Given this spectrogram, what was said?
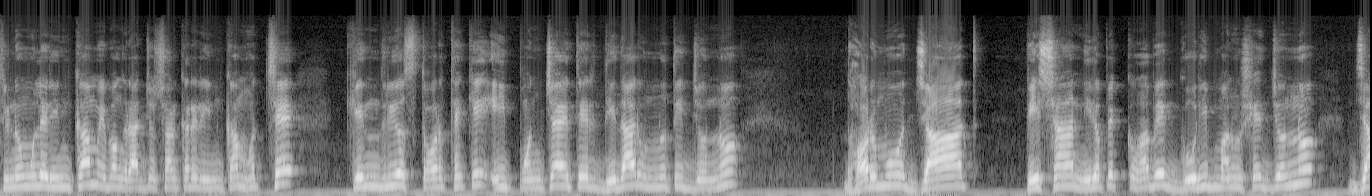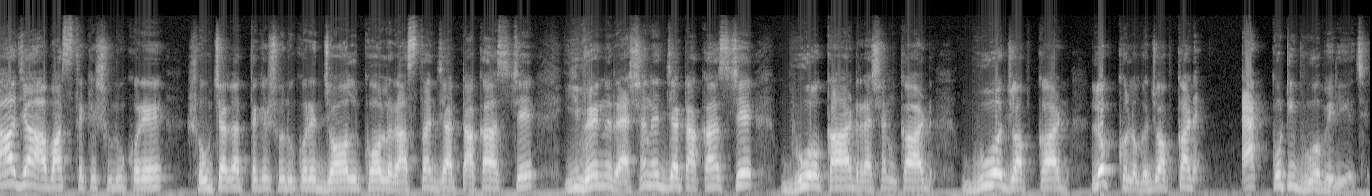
তৃণমূলের ইনকাম এবং রাজ্য সরকারের ইনকাম হচ্ছে কেন্দ্রীয় স্তর থেকে এই পঞ্চায়েতের দেদার উন্নতির জন্য ধর্ম, জাত পেশা নিরপেক্ষভাবে গরিব মানুষের জন্য যা যা আবাস থেকে শুরু করে, শৌচাগার থেকে শুরু করে, জল, কল, রাস্তার যা টাকা আসছে ইভেন রেশনের যা টাকা আসছে, ভুয়ো কার্ড, রেশন কার্ড, ভুয়ো job card, lakh lakh job কার্ড, এক কোটি ভুয়ো বেরিয়েছে।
